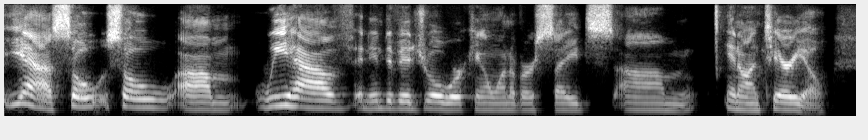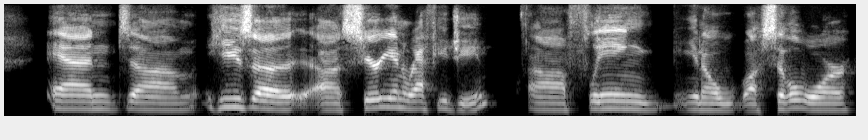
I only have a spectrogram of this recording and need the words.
Yeah, so so um, we have an individual working on one of our sites um, in Ontario, and um, he's a, a, Syrian refugee uh, fleeing, you know, a civil war,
